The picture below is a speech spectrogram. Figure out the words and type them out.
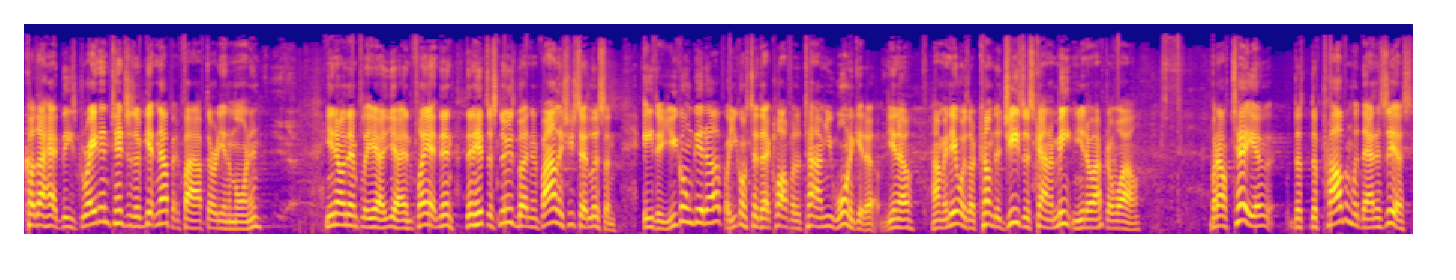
because I had these great intentions of getting up at 5:30 in the morning. Yeah. You know, then play, yeah, yeah, and play it, then then hit the snooze button, and finally she said, "Listen, either you're gonna get up or you're gonna set that clock for the time you want to get up." You know, I mean, it was a come to Jesus kind of meeting, you know, after a while. But I'll tell you, the the problem with that is this:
